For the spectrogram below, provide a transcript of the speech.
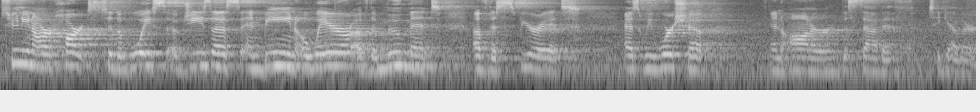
tuning our hearts to the voice of Jesus and being aware of the movement of the Spirit as we worship and honor the Sabbath together.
